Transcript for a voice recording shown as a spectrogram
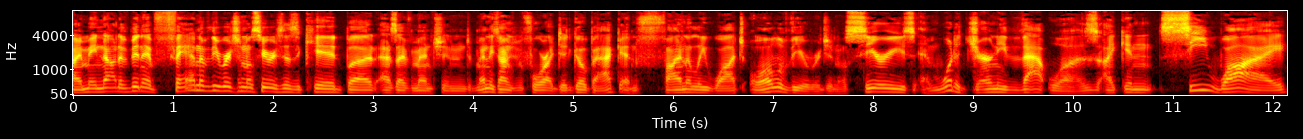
I may not have been a fan of the original series as a kid, but as I've mentioned many times before, I did go back and finally watch all of the original series, and what a journey that was. I can see why,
